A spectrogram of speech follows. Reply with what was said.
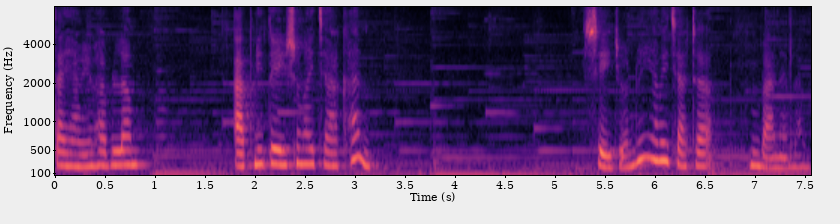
তাই আমি ভাবলাম, আপনি তো এই সময় চা খান? সেই জন্যই আমি চাটা বানালাম।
